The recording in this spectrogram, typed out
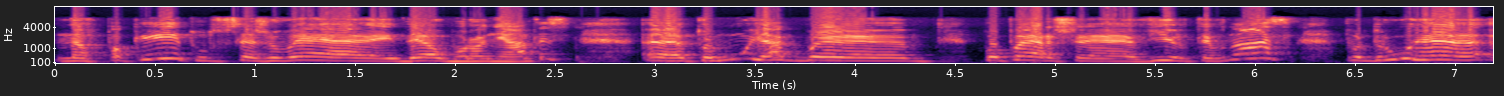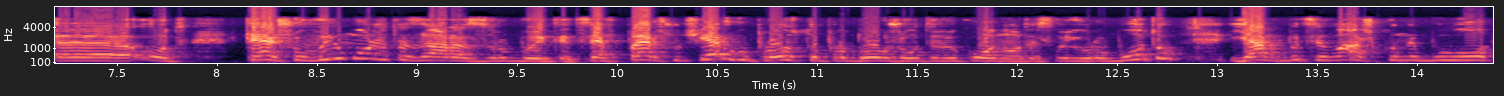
Навпаки, тут все живе, йде оборонятись. Е, тому, якби, по-перше, вірте в нас. По-друге, е, от те, що ви можете зараз зробити, це в першу чергу просто продовжувати виконувати свою роботу, як би це важко не було.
